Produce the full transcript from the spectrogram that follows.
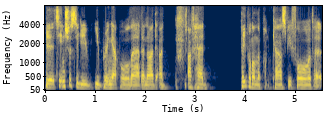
Yeah, it's interesting you, you bring up all that. And I, I've had people on the podcast before that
